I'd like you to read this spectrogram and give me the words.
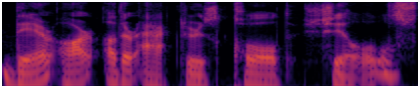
there are other actors called shills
